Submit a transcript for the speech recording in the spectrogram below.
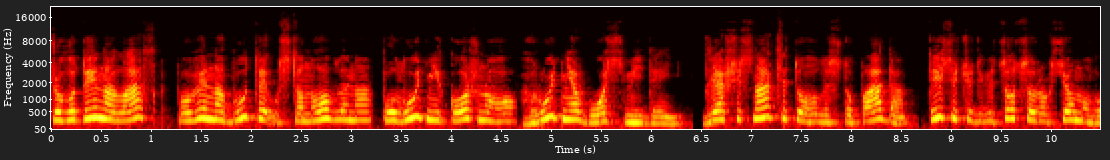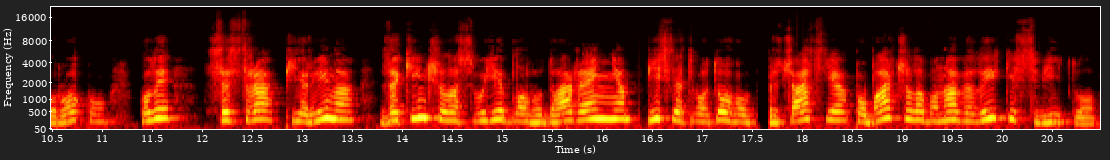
що година ласк повинна бути установлена полудні кожного грудня восьмий день. Для 16 листопада 1947 року, коли сестра П'єрина закінчила своє благодарення після того причастя, побачила вона велике світло.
